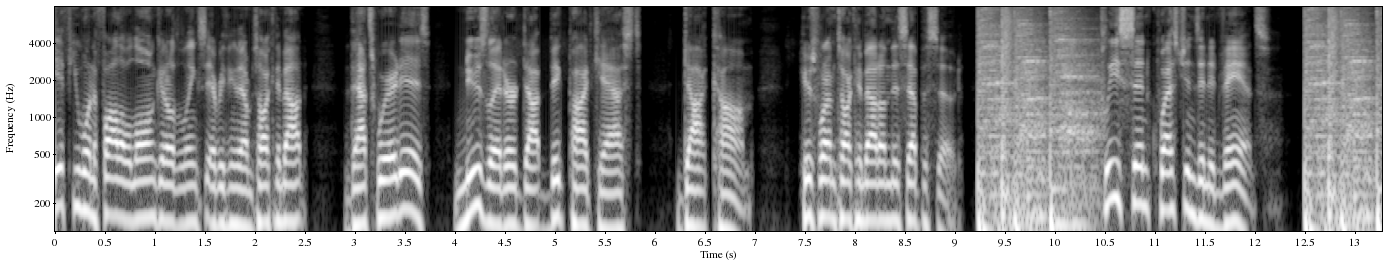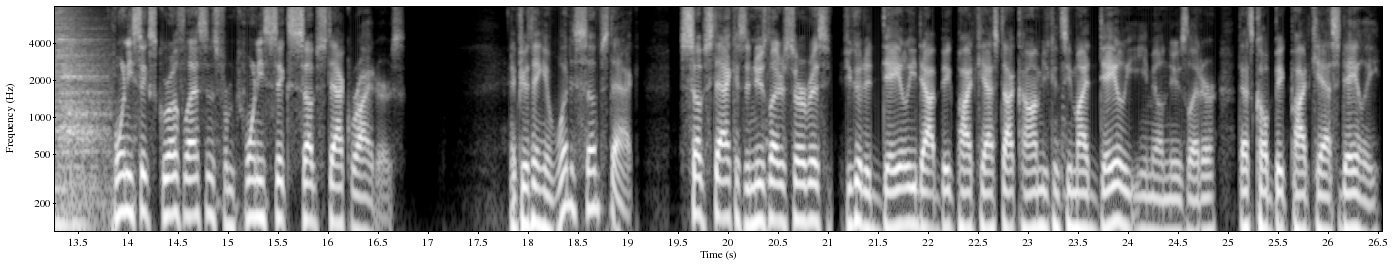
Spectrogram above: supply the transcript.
If you want to follow along, get all the links everything that I'm talking about, that's where it is newsletter.bigpodcast.com. Here's what I'm talking about on this episode. Please send questions in advance. 26 growth lessons from 26 Substack writers. If you're thinking, what is Substack? Substack is a newsletter service. If you go to daily.bigpodcast.com, you can see my daily email newsletter. That's called Big Podcast Daily.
